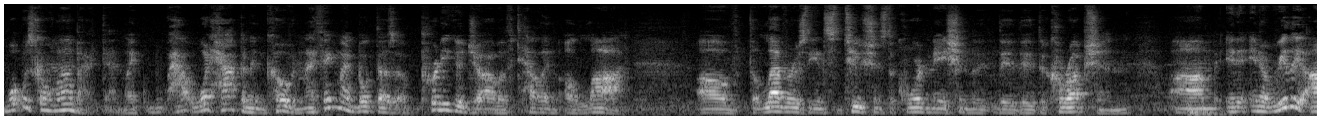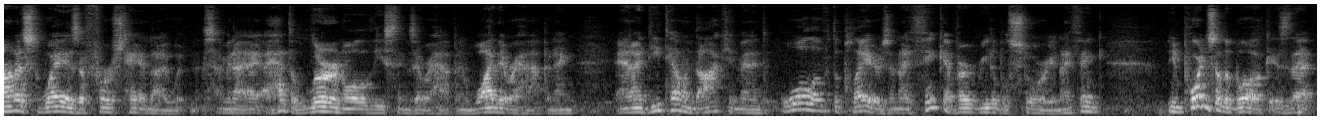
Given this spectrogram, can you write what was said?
what was going on back then, like how what happened in COVID. And I think my book does a pretty good job of telling a lot of the levers, the institutions, the coordination, the, the, the, the corruption um, in, in a really honest way as a first-hand eyewitness. I mean, I, I, had to learn all of these things that were happening, why they were happening, and I detail and document all of the players, and I think a very readable story. And I think the importance of the book is that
